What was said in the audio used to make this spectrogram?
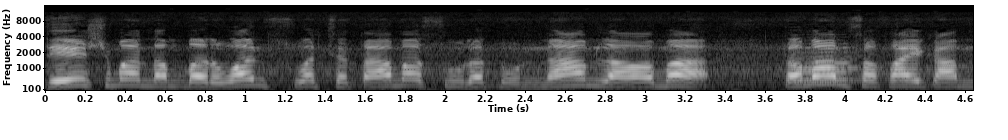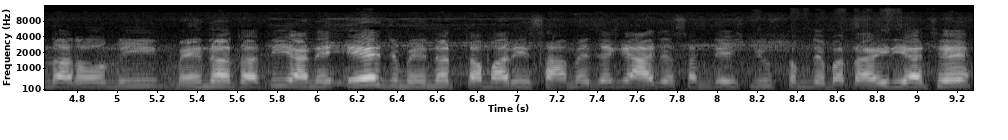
દેશમાં નંબર વન સ્વચ્છતામાં સુરતનું નામ લાવવામાં તમામ સફાઈ કામદારોની મહેનત હતી અને એ જ મહેનત તમારી સામે છે કે આજે સંદેશ ન્યૂઝ તમને બતાવી રહ્યા છે.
